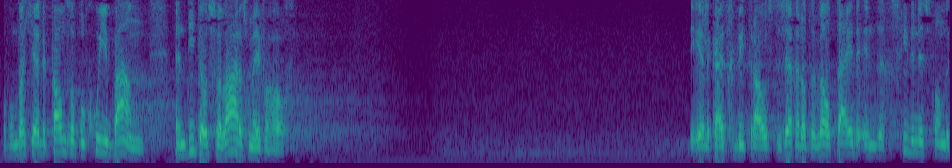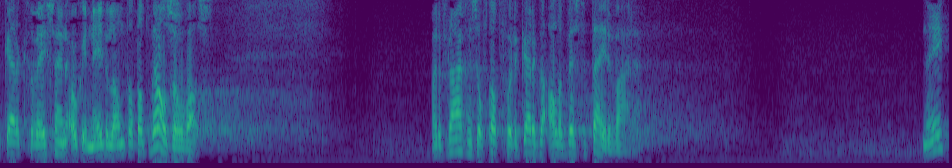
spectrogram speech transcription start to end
Of omdat je de kans op een goede baan en dito salaris mee verhoogt. Eerlijkheid gebiedt trouwens te zeggen dat er wel tijden in de geschiedenis van de kerk geweest zijn, ook in Nederland, dat dat wel zo was. Maar de vraag is of dat voor de kerk de allerbeste tijden waren. Nee,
